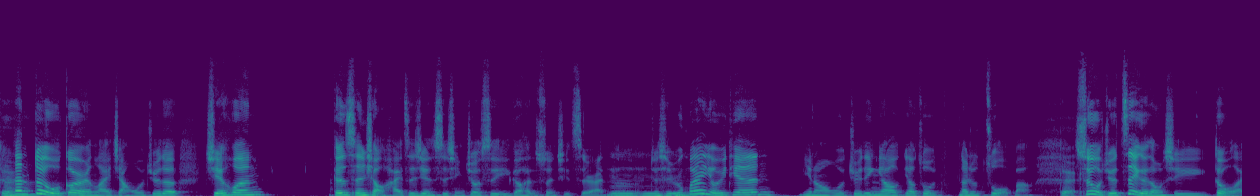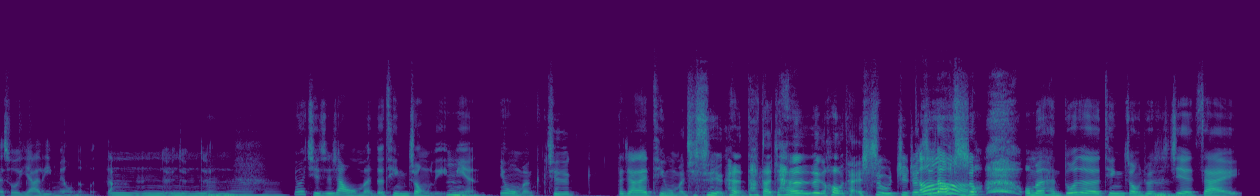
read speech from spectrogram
嗯、但对我个人来讲，我觉得结婚。跟生小孩这件事情就是一个很顺其自然的，就是如果有一天，you know，我决定要要做，那就做吧。对，所以我觉得这个东西对我来说压力没有那么大。嗯嗯，对对对。因为其实像我们的听众里面，嗯、因为我们其实大家在听，我们其实也看得到大家的这个后台数据，就知道说我们很多的听众就是借在。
